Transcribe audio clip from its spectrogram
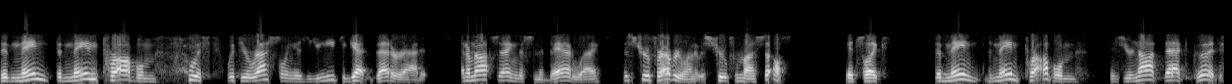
The main the main problem with with your wrestling is you need to get better at it. And I'm not saying this in a bad way. It's true for everyone. It was true for myself. It's like the main the main problem is you're not that good.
